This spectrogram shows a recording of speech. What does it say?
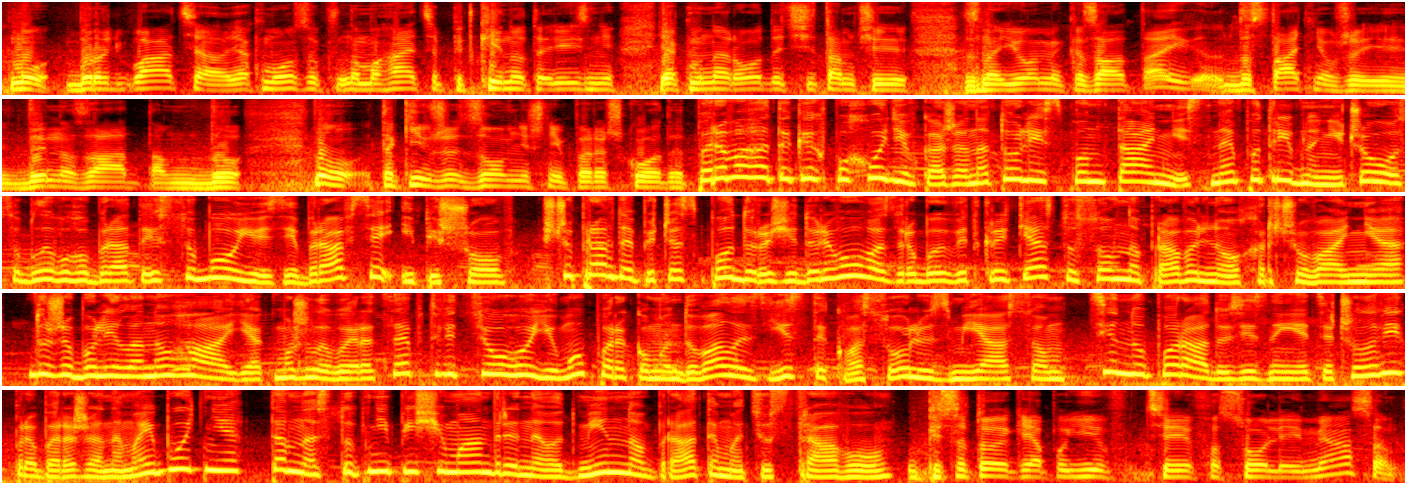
ну, боротьба ця, як мозок намагається підкинути різні, як мене родичі там чи знайомі казали, та й достатньо вже йди назад, там до ну такі вже зовнішні перешкоди. Перевага таких походів, каже Анатолій, спонтанність. Не потрібно нічого особливого брати із собою. Зібрався і пішов. Щоправда, під час подорожі до Львова зробив відкриття стосовно правильного харчування. Дуже боліла нога. Як можливий рецепт від цього йому порекомендували з'їсти квасолю з м'ясом. Цінну пораду зізнається чоловік, прибереже на майбутнє, та в наступні піші мандри неодмінно братиме цю страву. Після того, як я поїв цієї фасолі і м'яса.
